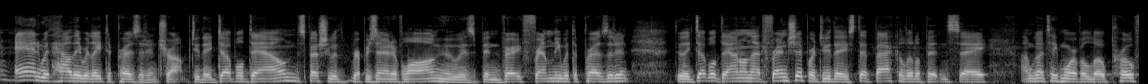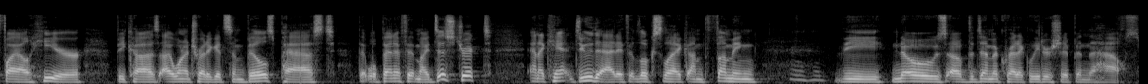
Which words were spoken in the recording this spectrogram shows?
mm-hmm. and with how they relate to President Trump. Do they double down, especially with Representative Long, who has been very friendly with the president? Do they double down on that friendship or do they step back a little bit and say, I'm going to take more of a low profile here because I want to try to get some bills passed that will benefit my district, and I can't do that if it looks like I'm thumbing the nose of the Democratic leadership in the House.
